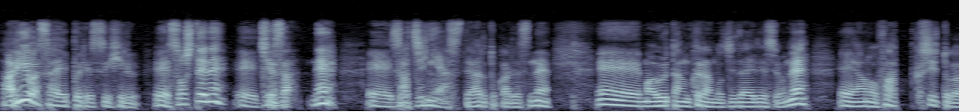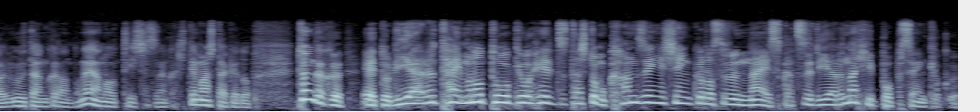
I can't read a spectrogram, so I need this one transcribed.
あるいはサイプレスヒル、えー、そしてね、えー、ジェザね、えー、ザ・ジニアスであるとかですね、えーまあ、ウータンクランの時代ですよね、えー、あのファックシットがウータンクランのねあの T シャツなんか着てましたけどとにかく、えーと、リアルタイムの東京ヘッズたちとも完全にシンクロするナイスかつリアルなヒップホップ選曲、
